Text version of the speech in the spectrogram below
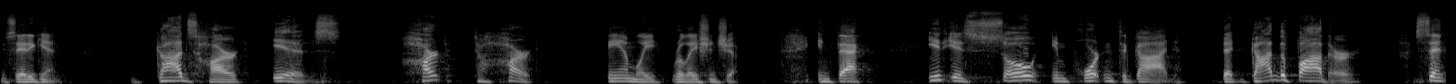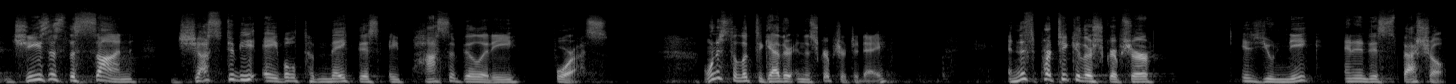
You say it again. God's heart is heart to heart family relationship. In fact, it is so important to God that God the Father sent Jesus the Son just to be able to make this a possibility for us. I want us to look together in the scripture today. And this particular scripture is unique and it is special.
